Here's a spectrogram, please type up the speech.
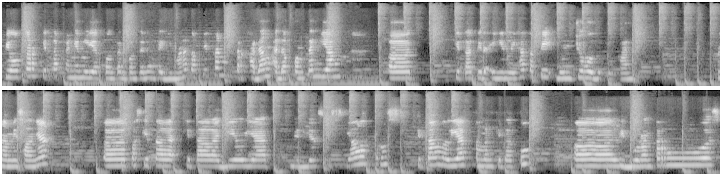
filter kita pengen lihat konten-konten yang kayak gimana tapi kan terkadang ada konten yang uh, kita tidak ingin lihat tapi muncul gitu kan. Nah misalnya uh, pas kita kita lagi lihat media sosial terus kita ngelihat teman kita tuh uh, liburan terus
